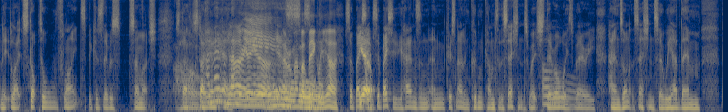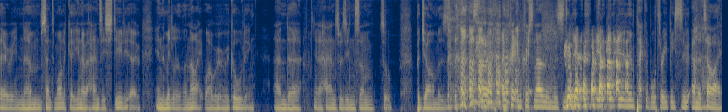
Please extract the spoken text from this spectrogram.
and it like stopped all flights because there was so much stuff. Oh. stuff I in might the air. remember it. yeah, Yeah, yeah, yeah, yeah, yeah. I remember Oh. vaguely. Yeah. So basically, Yeah. so basically, Hans and, and Chris Nolan couldn't come to the sessions, which they're always Oh. very hands on at the sessions. So we had them there in um, Santa Monica, you know, at Hans's studio in the middle of the night while we were recording. And uh, you know, Hans was in some sort of pajamas, so, and, Chris, and Chris Nolan was still in, in, in, in an impeccable three-piece suit and a tie.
